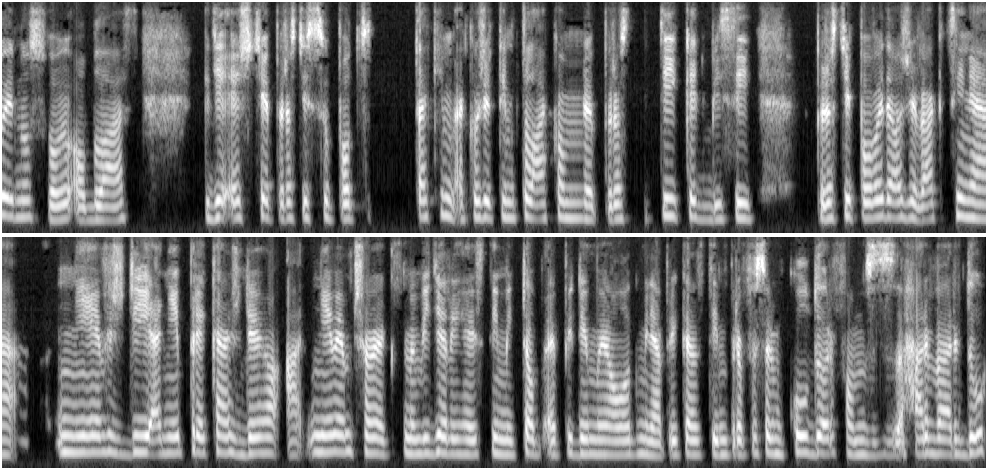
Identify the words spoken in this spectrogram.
jednu svoju oblasť, kde ešte proste sú pod takým akože tým tlakom, že proste ty, keď by si proste povedal, že vakcína nie vždy a nie pre každého a neviem čo, jak sme videli hej s tými top epidemiológmi, napríklad s tým profesorom Kuldorfom z Harvardu,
